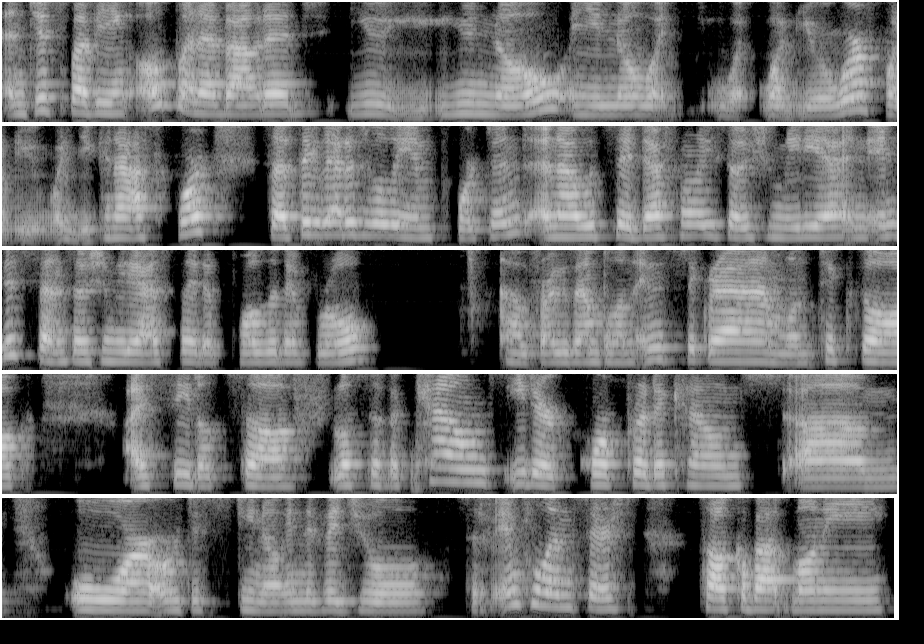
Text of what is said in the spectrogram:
And just by being open about it, you you know and you know what, what, what you're worth, what you what you can ask for. So I think that is really important. And I would say definitely social media, and in this sense, social media has played a positive role. Um, for example, on Instagram, on TikTok, I see lots of lots of accounts, either corporate accounts um, or or just you know individual sort of influencers talk about money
